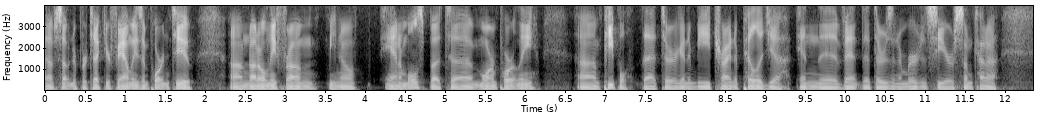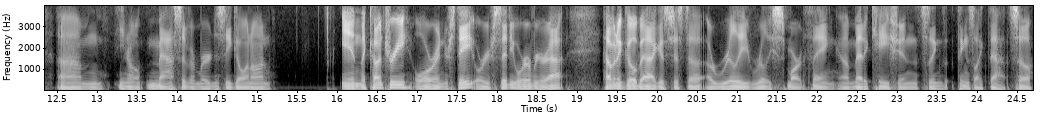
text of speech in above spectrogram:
uh, something to protect your family is important too. Um, not only from you know animals, but uh, more importantly, um, people that are going to be trying to pillage you in the event that there's an emergency or some kind of um, you know massive emergency going on in the country or in your state or your city, wherever you're at. Having a go bag is just a, a really, really smart thing. Uh, medications, things, things like that. So,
